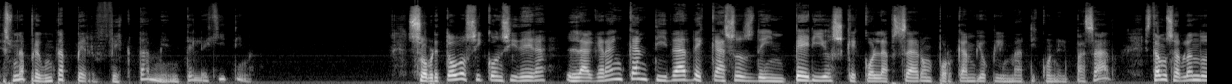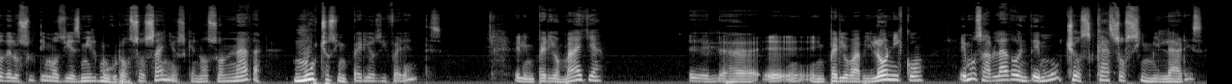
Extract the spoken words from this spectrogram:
Es una pregunta perfectamente legítima sobre todo si considera la gran cantidad de casos de imperios que colapsaron por cambio climático en el pasado. Estamos hablando de los últimos diez mil mugrosos años, que no son nada, muchos imperios diferentes. El imperio maya, el, eh, eh, imperio babilónico, hemos hablado de muchos casos similares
